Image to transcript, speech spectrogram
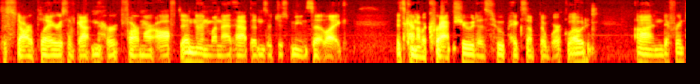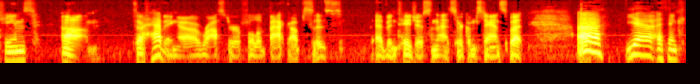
the star players have gotten hurt far more often, and when that happens, it just means that like it's kind of a crapshoot as who picks up the workload. on different teams. Um, so having a roster full of backups is advantageous in that circumstance. But uh, yeah, I think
